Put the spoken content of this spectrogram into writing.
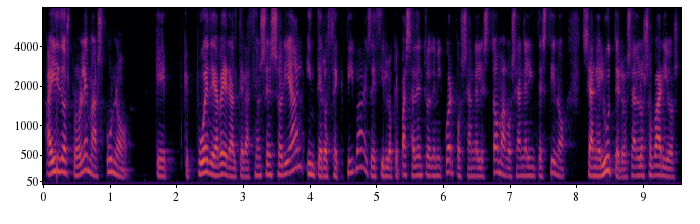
Hay dos problemas. Uno, que, puede haber alteración sensorial interoceptiva, es decir, lo que pasa dentro de mi cuerpo, sea en el estómago, sea en el intestino, sea en el útero, sea en los ovarios,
